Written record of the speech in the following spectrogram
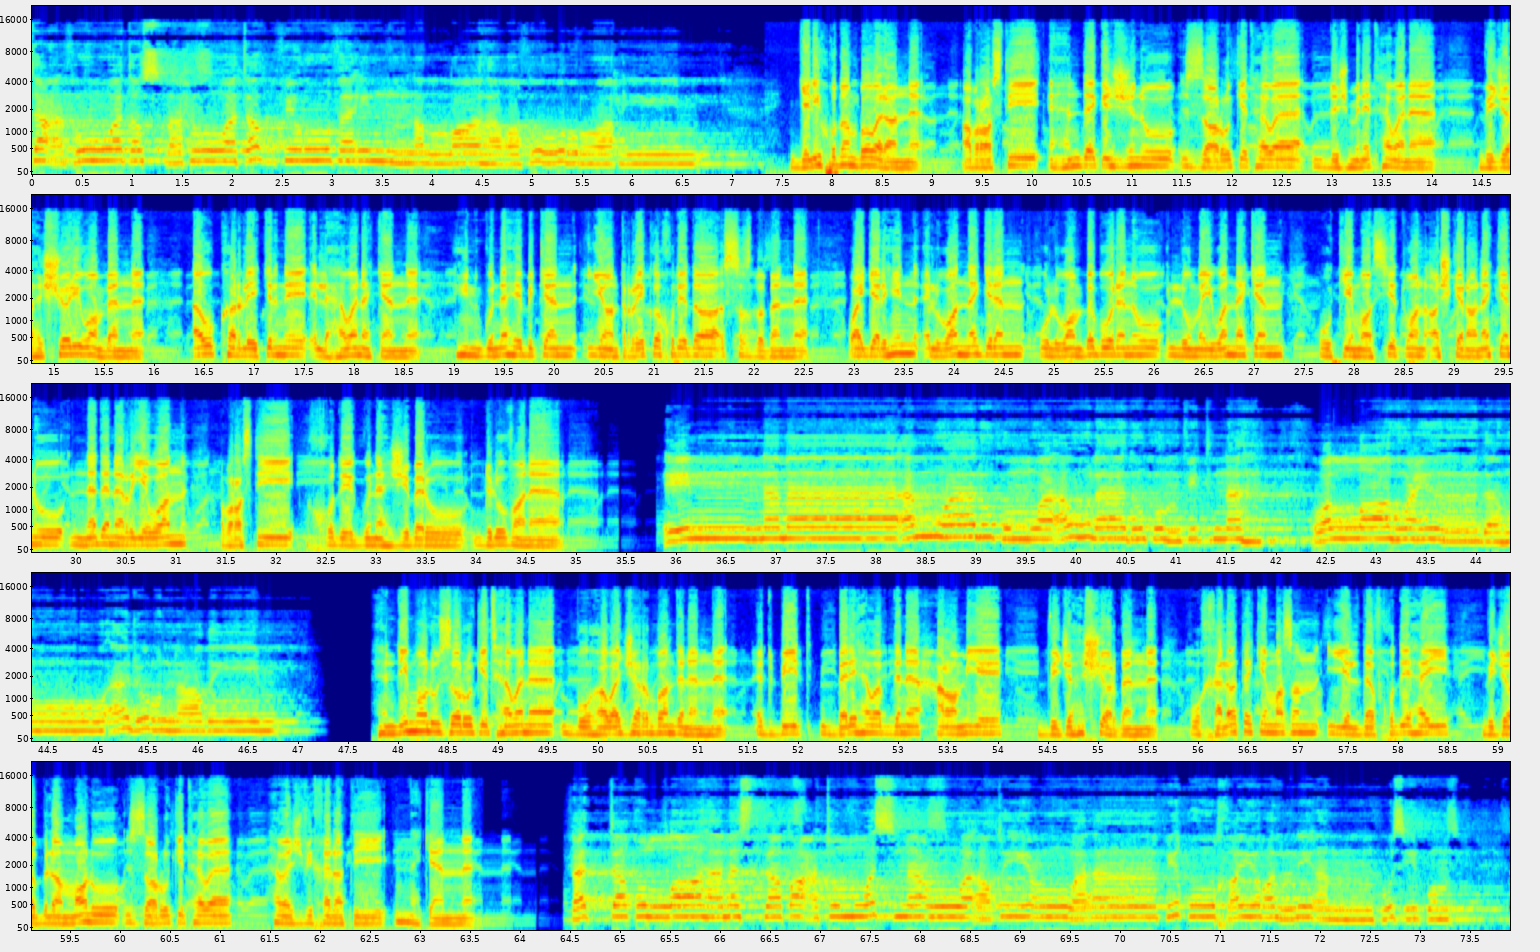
تعفوا وتصفحوا وتغفروا فإن الله غفور رحيم گلی خودم باوران. ابراستی هندک جنو زاروکت هوا دجمنت هوانا وجاه الشاري وان بن. أو کرلیکرن الهوا نکن. هین گناه بکن یان ریک خود دا سز ببن. و اگر هین الوان نگرن و الوان ببورن و لومیوان نکن. و کی ماسیت وان آشکرا نکن و ندن ریوان براستی خود گناه جبرو دلووانه. إنما أموالكم وأولادكم فتنة والله عنده أجر عظيم. هندی مالو زاروگیت هوانا بو هوا جرباندنن ادبیت بری هوا بدن حرامیه ویجه شیار بن. و خلاتك مزن يلدف خودي هی ویجا بلا مالو زاروگیت هوا هواج في خلاتي نكن فاتقوا الله ما استطعتم واسمعوا وأطيعوا وأنفقوا خيرا لأنفسكم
